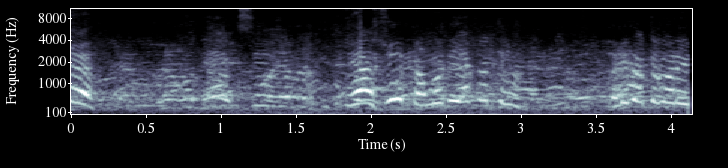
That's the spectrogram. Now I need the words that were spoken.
বলে এ আসু টমেটো এক করতে রেডি করতে করি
